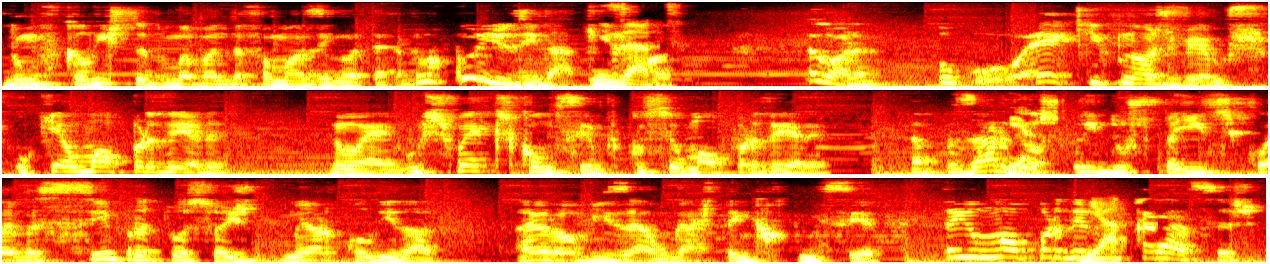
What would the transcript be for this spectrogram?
de um vocalista de uma banda famosa em Inglaterra. Curiosidade. Exato. Agora, é aqui que nós vemos o que é o mal perder, não é? Os suecos, como sempre, com o seu mal perder, apesar yeah. de eles serem dos países que leva sempre atuações de maior qualidade à Eurovisão, o gajo tem que reconhecer, tem um mal perder yeah. de caraças.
